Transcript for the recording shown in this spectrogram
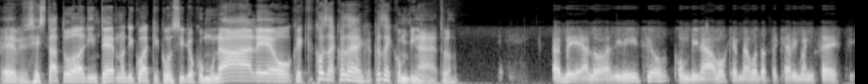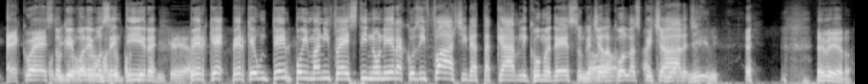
eh, sei, stato, all'interno di qualche consiglio comunale o che, cosa, cosa, cosa hai combinato? Eh beh, allora all'inizio combinavo che andavo ad attaccare i manifesti. È questo che loro, volevo sentire, perché, perché, un tempo i manifesti non era così facile attaccarli come adesso che no, c'è la colla speciale. È vero.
